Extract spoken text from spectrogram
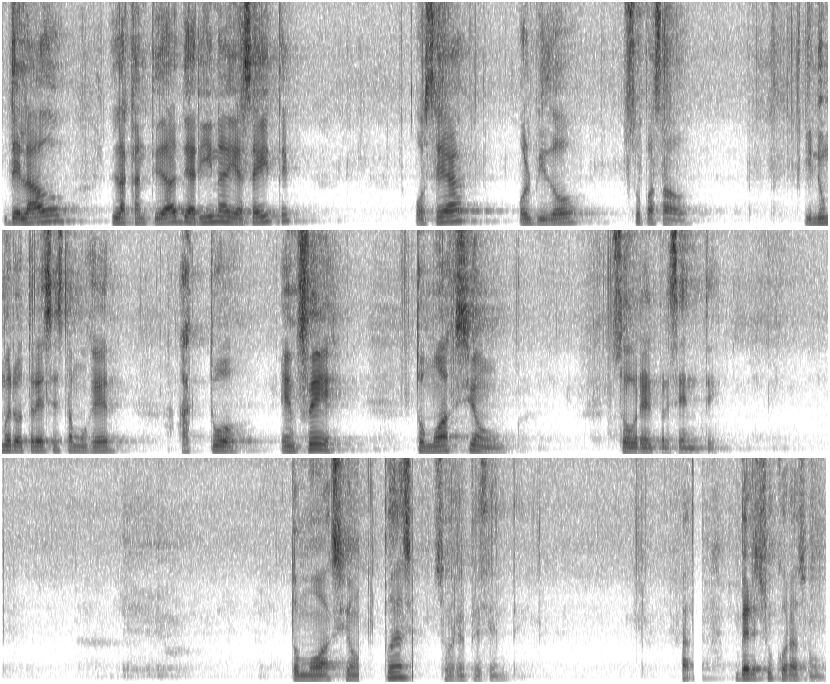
de lado la cantidad de harina y aceite, o sea, olvidó su pasado. Y número tres, esta mujer actuó en fe, tomó acción sobre el presente. Tomó acción sobre el presente. Ver su corazón.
